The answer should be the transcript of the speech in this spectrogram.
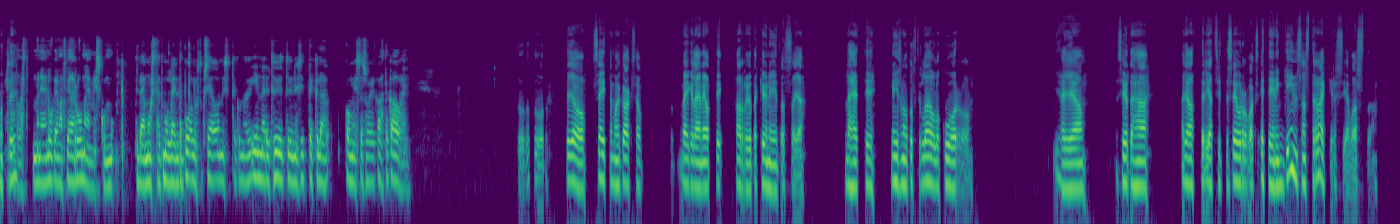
Mutta Luultavasti menee lukemat vielä rumemmiksi, kun pitää muistaa, että mulla ei niitä puolustuksia on, niin sitten kun nuo innerit hyytyy, niin sitten kyllä omissa soi kahta kauhean. tuota, tuota. Mutta joo, 7-2 meikäläinen otti Harrilta köniin tuossa ja lähettiin niin sanotusti laulukuoroon. Ja, ja sieltähän ajattelijat sitten seuraavaksi eteni Gensan Strikersia vastaan.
